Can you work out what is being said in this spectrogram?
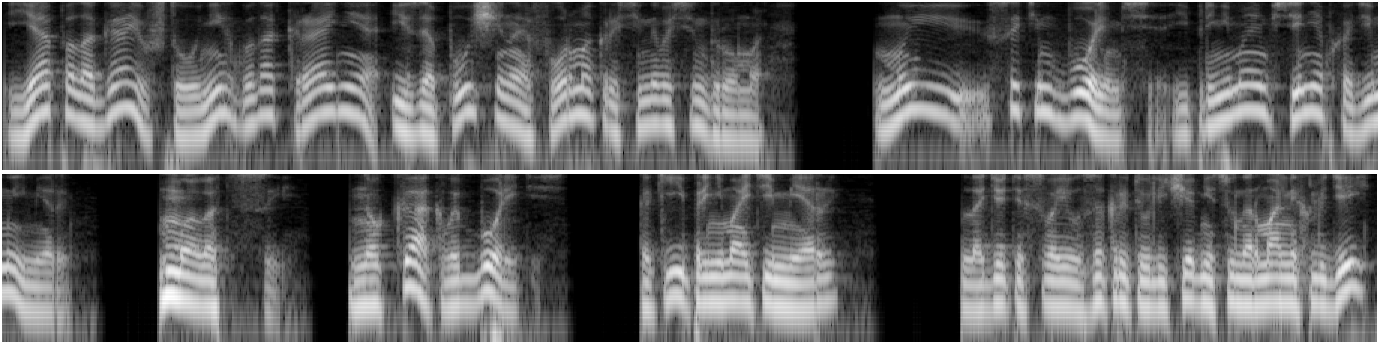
Я полагаю, что у них была крайняя и запущенная форма крысиного синдрома. Мы с этим боремся и принимаем все необходимые меры. Молодцы. Но как вы боретесь? Какие принимаете меры? Кладете в свою закрытую лечебницу нормальных людей?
